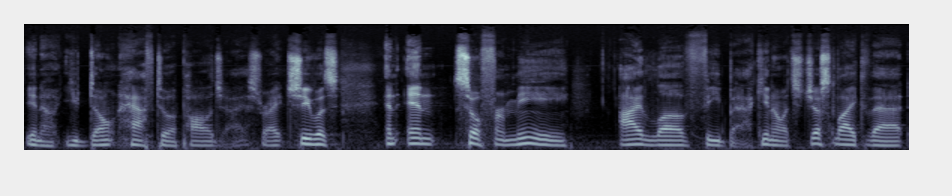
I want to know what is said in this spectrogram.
you know, you don't have to apologize, right? She was, and, and so for me, I love feedback. You know, it's just like that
